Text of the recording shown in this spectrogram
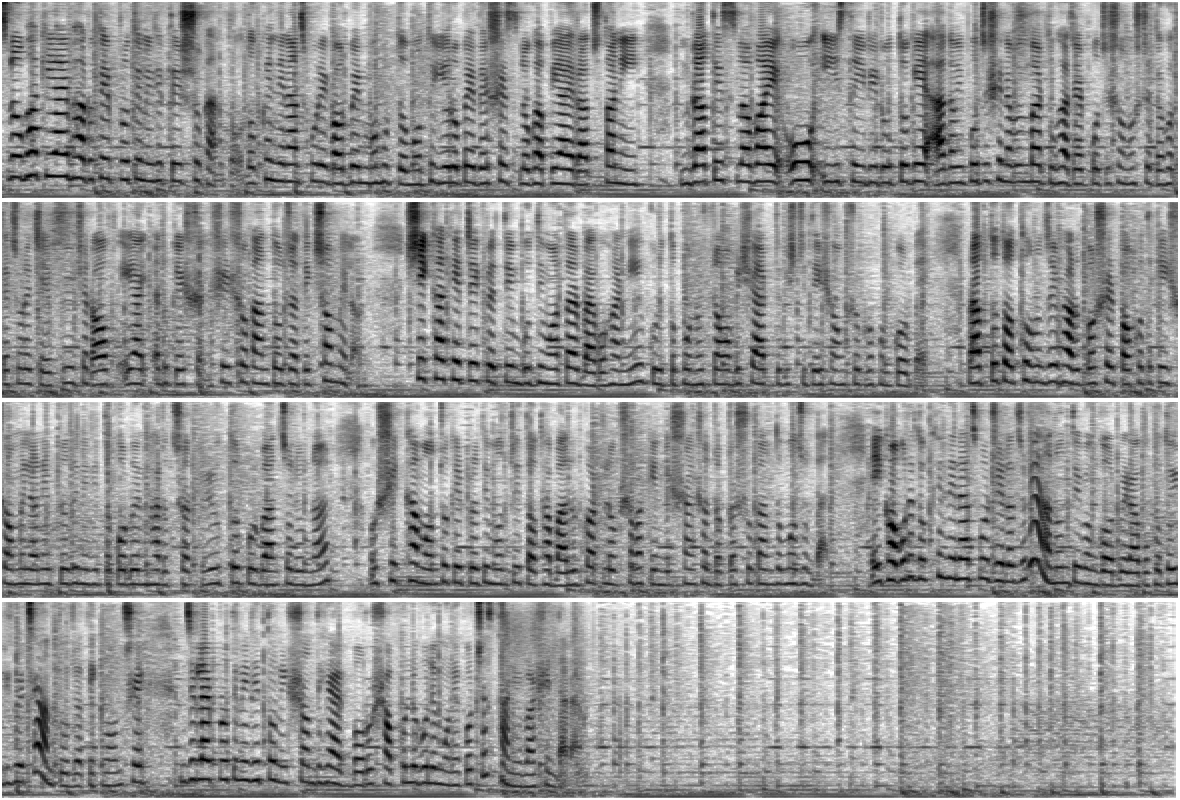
স্লোভাকিয়ায় ভারতের প্রতিনিধিত্বের সুকান্ত। দক্ষিণ দিনাজপুরে গর্বের মুহূর্ত। মধ্য ইউরোপের দেশে স্লোভাকিয়ায় রাজধানী ব্রাতিস্লাভায় ও ইসিডির উদ্যোগে আগামী পঁচিশে নভেম্বর দু হাজার পঁচিশ অনুষ্ঠিত হতে চলেছে ফিউচার অফ এআই এডুকেশন শীর্ষক আন্তর্জাতিক সম্মেলন। শিক্ষাক্ষেত্রে কৃত্রিম বুদ্ধিমত্তার ব্যবহার নিয়ে গুরুত্বপূর্ণ সমাবেশে আটত্রিশটি দেশ অংশগ্রহণ করবে। প্রাপ্ত তথ্য অনুযায়ী ভারতবর্ষের পক্ষ থেকে এই সম্মেলনের প্রতিনিধিত্ব করবেন ভারত সরকারের উত্তর পূর্বাঞ্চল উন্নয়ন ও শিক্ষা মন্ত্রকের প্রতিমন্ত্রী তথা বালুরঘাট লোকসভা কেন্দ্রের সাংসদ ডক্টর সুকান্ত মজুমদার। এই খবরে দক্ষিণ দিনাজপুর জেলা জুড়ে আনন্দ এবং গর্বের আবহ তৈরি হয়েছে আন্তর্জাতিক মঞ্চে। জেলার প্রতিনিধিত্ব নিঃসন্দেহে এক বড় সাফল্য বলে মনে করছে স্থানীয় বাসিন্দারা।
